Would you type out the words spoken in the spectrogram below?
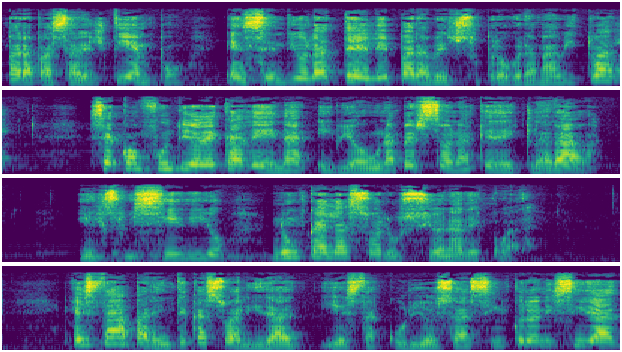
para pasar el tiempo, encendió la tele para ver su programa habitual. Se confundió de cadena y vio a una persona que declaraba, el suicidio nunca es la solución adecuada. Esta aparente casualidad y esta curiosa sincronicidad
